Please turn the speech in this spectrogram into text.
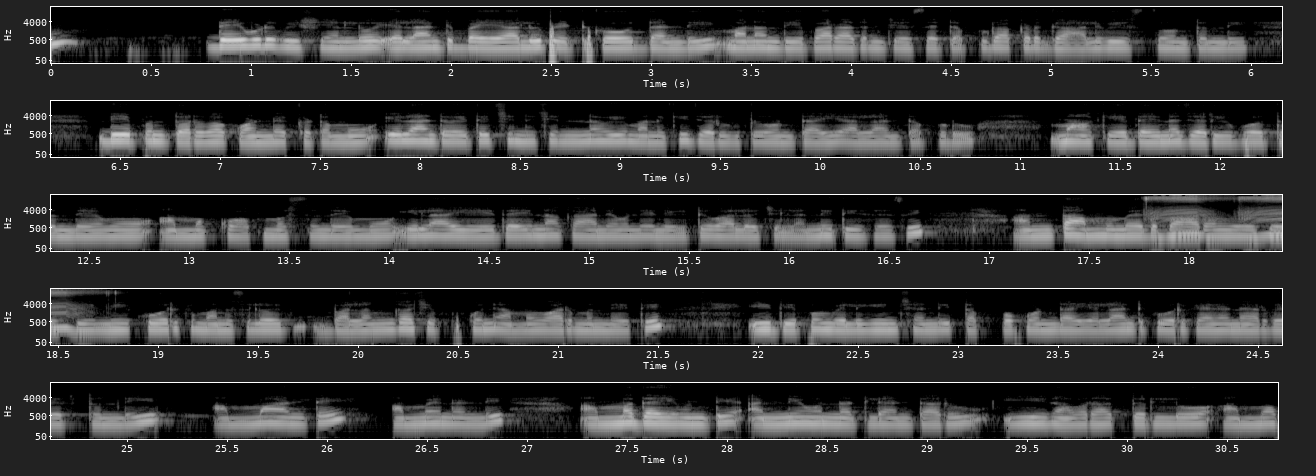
దేవుడి విషయంలో ఎలాంటి భయాలు పెట్టుకోవద్దండి. మనం దీపారాధన చేసేటప్పుడు అక్కడ గాలి వీస్తూ ఉంటుంది. దీపం త్వరగా కొండెక్కటము ఇలాంటివి అయితే చిన్న చిన్నవి మనకి జరుగుతూ ఉంటాయి. అలాంటప్పుడు మాకు ఏదైనా జరిగిపోతుందేమో అమ్మకు కోపం వస్తుందేమో ఇలా ఏదైనా కానివ్వండి నెగిటివ్ ఆలోచనలన్నీ తీసేసి అంతా అమ్మ మీద భారం వేసేసి మీ కోరిక మనసులో బలంగా చెప్పుకొని అమ్మవారి ముందైతే ఈ దీపం వెలిగించండి. తప్పకుండా ఎలాంటి కోరికైనా నెరవేరుతుంది. అమ్మ అంటే అమ్మేనండి. అమ్మ దయ ఉంటే అన్నీ ఉన్నట్లే అంటారు. ఈ నవరాత్రుల్లో అమ్మ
